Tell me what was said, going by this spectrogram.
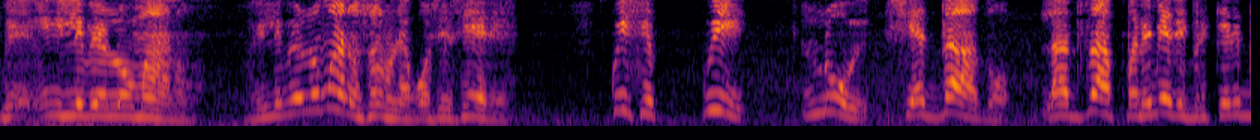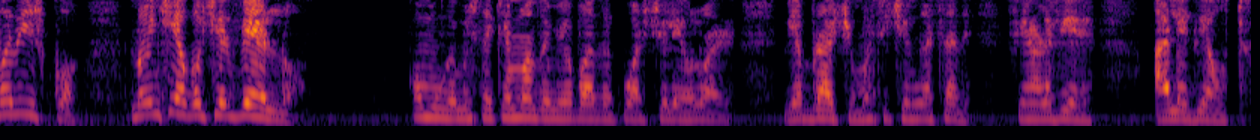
il livello umano il livello umano sono le cose serie. Qui, si, qui lui si è dato la zappa nei piedi perché ribadisco, non c'è col cervello. Comunque mi sta chiamando mio padre qua al allora vi abbraccio, ma se ci ingazzate fino alla fine, allegri out.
